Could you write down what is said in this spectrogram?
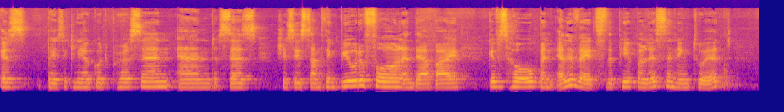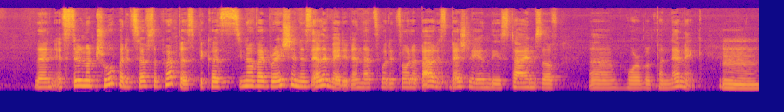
is basically a good person and says she sees something beautiful and thereby gives hope and elevates the people listening to it then it's still not true but it serves a purpose because you know vibration is elevated and that's what it's all about especially in these times of uh, horrible pandemic Mm.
